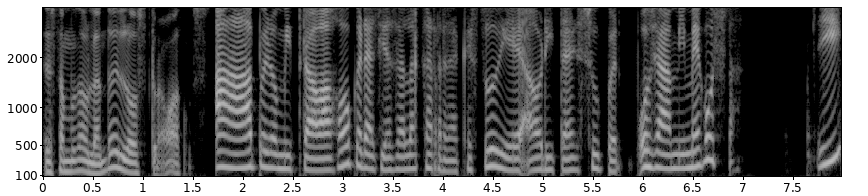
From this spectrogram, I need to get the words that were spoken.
estamos hablando de los trabajos. Ah, pero mi trabajo, gracias a la carrera que estudié, ahorita es súper, o sea, a mí me gusta. Y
